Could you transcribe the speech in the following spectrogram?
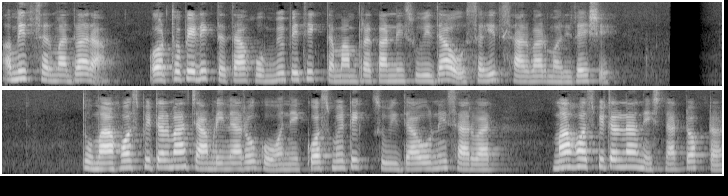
અમિત શર્મા દ્વારા ઓર્થોપેડિક તથા હોમિયોપેથિક તમામ પ્રકારની સુવિધાઓ સહિત સારવાર મળી રહેશે. તો મા હોસ્પિટલમાં ચામડીના રોગો અને કોસ્મેટિક સુવિધાઓની સારવાર મા હોસ્પિટલના નિષ્ણાત ડૉક્ટર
